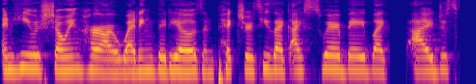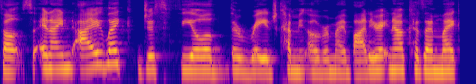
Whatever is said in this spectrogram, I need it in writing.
and he was showing her our wedding videos and pictures. He's like, I swear, babe, like I just felt so, and I, I like just feel the rage coming over my body right now. Cause I'm like,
